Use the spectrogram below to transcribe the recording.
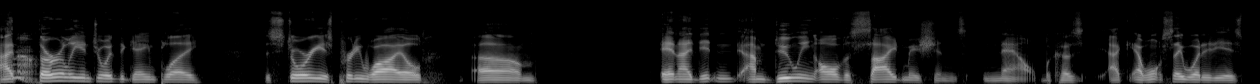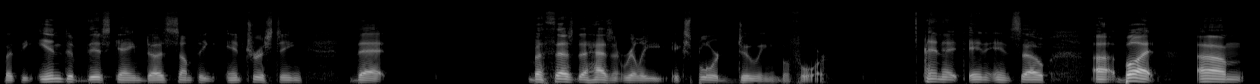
I No. thoroughly enjoyed the gameplay. The story is pretty wild. Um, and I didn't. I'm doing all the side missions now because I, I won't say what it is, but the end of this game does something interesting that Bethesda hasn't really explored doing before. And it and, and so, uh, but um,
